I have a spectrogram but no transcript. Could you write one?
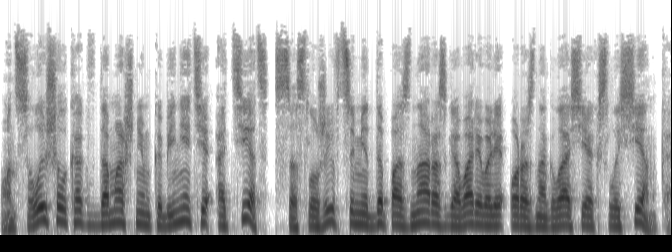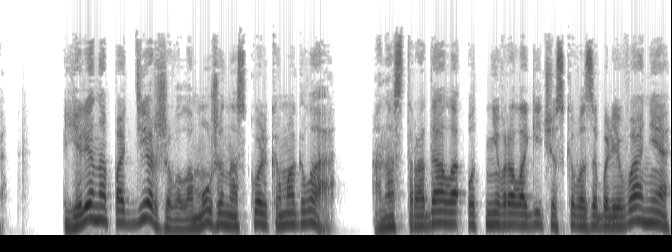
Он слышал, как в домашнем кабинете отец со служивцами допоздна разговаривали о разногласиях с Лысенко. Елена поддерживала мужа насколько могла. Она страдала от неврологического заболевания,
